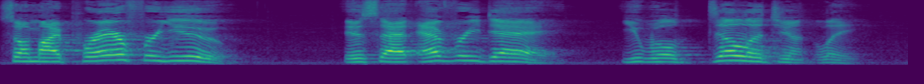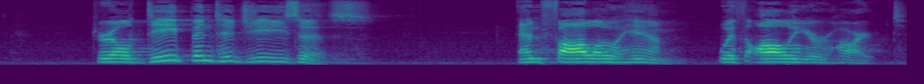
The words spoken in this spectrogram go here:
so my prayer for you is that every day you will diligently drill deep into Jesus and follow him with all your heart.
